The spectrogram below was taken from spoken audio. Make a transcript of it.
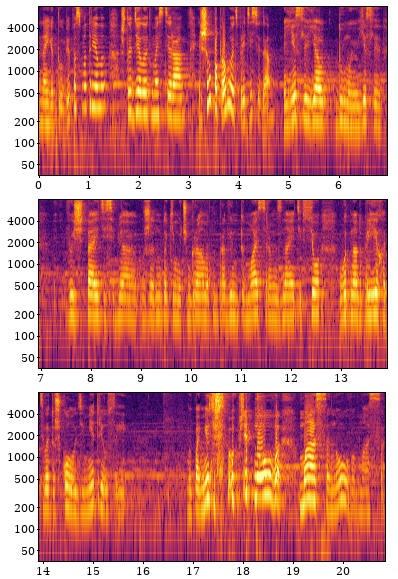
на- ютубе, посмотрела, что делают мастера. Решил попробовать прийти сюда. Если я вот думаю, если вы считаете себя уже ну, таким очень грамотным, продвинутым мастером, знаете все, вот надо приехать в эту школу Диметриус, и вы поймете, что вообще нового масса, нового масса.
